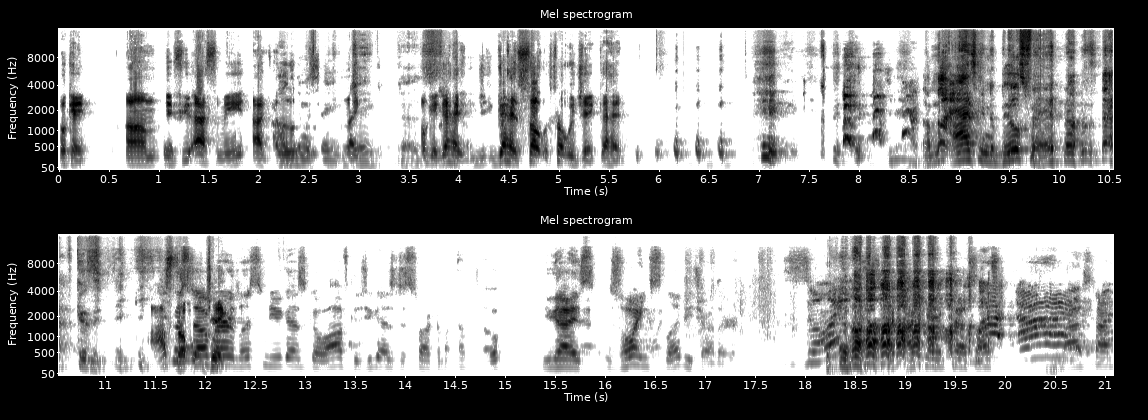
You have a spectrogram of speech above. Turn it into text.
Okay. Um, if you ask me, I, I was going to say like- Jake because okay, go ahead. Go ahead. Start, start with Jake. Go ahead. I'm not asking the Bills fan. I was because I'm Start just with over Jake. here listening to you guys go off because you guys just fucking oh, nope. You guys zoinks love each other. Zoink. I can't cuss. Last, last time,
